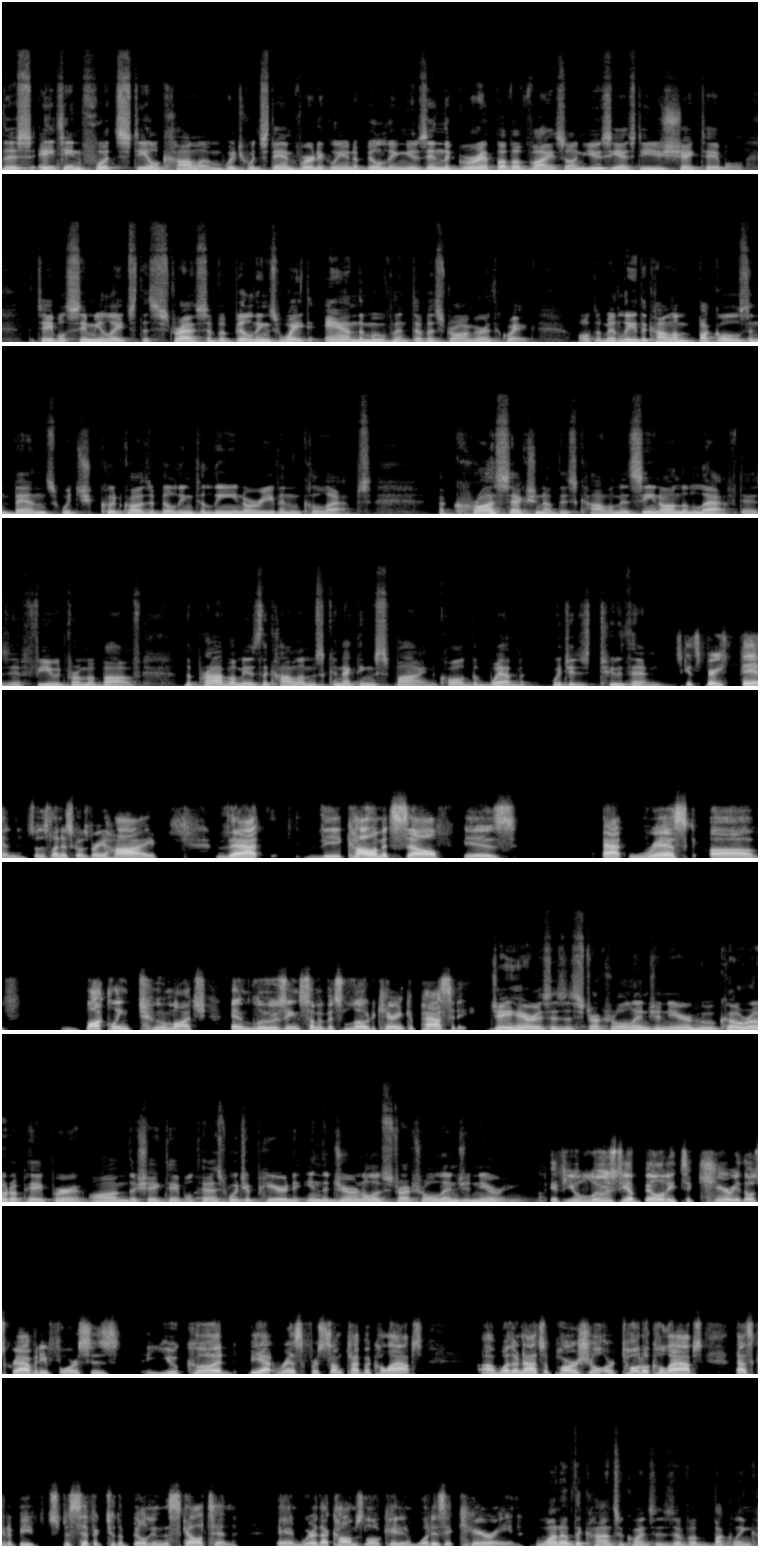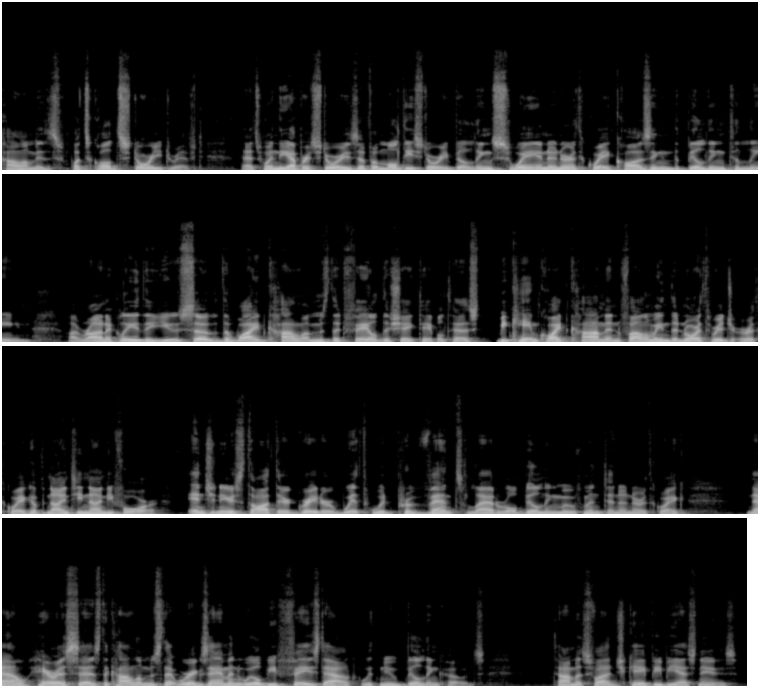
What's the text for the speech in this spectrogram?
This 18 foot steel column, which would stand vertically in a building, is in the grip of a vise on UCSD's shake table. The table simulates the stress of a building's weight and the movement of a strong earthquake. Ultimately, the column buckles and bends, which could cause a building to lean or even collapse. A cross section of this column is seen on the left as if viewed from above. The problem is the column's connecting spine, called the web, which is too thin. It gets very thin, so this slenderness goes very high, that the column itself is at risk of buckling too much and losing some of its load carrying capacity. Jay Harris is a structural engineer who co wrote a paper on the shake table test, which appeared in the Journal of Structural Engineering. If you lose the ability to carry those gravity forces, you could be at risk for some type of collapse. Uh, whether or not it's a partial or total collapse, that's going to be specific to the building, the skeleton, and where that column is located and what is it carrying. One of the consequences of a buckling column is what's called story drift. That's when the upper stories of a multi story building sway in an earthquake, causing the building to lean. Ironically, the use of the wide columns that failed the shake table test became quite common following the Northridge earthquake of 1994. Engineers thought their greater width would prevent lateral building movement in an earthquake. Now, Harris says the columns that were examined will be phased out with new building codes. Thomas Fudge, KPBS News.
